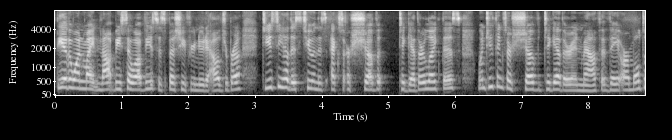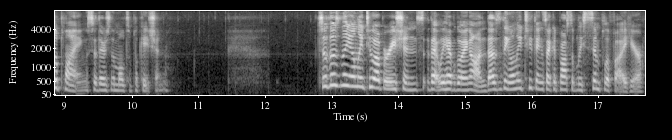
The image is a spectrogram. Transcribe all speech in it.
The other one might not be so obvious, especially if you're new to algebra. Do you see how this 2 and this x are shoved together like this? When two things are shoved together in math, they are multiplying. So there's the multiplication. So those are the only two operations that we have going on. Are the only two things I could possibly simplify here.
